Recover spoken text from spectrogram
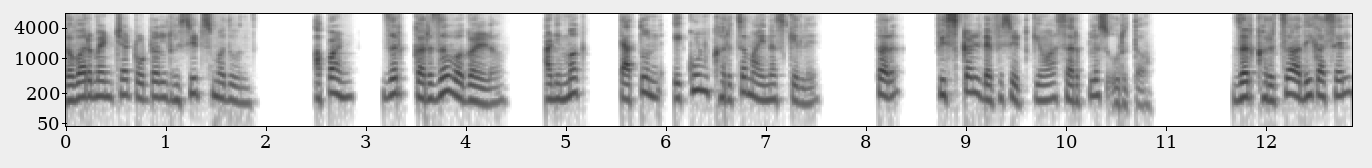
गव्हर्नमेंटच्या टोटल रिसिट्समधून आपण जर कर्ज वगळलं आणि मग त्यातून एकूण खर्च मायनस केले, तर फिस्कल डेफिसिट किंवा सरप्लस उरतं. जर खर्च अधिक असेल,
